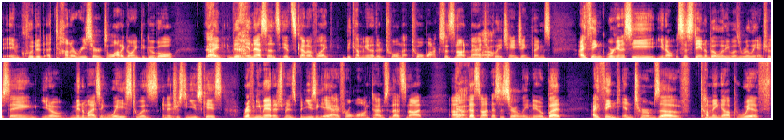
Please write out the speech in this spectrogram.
included a ton of research, a lot of going to Google. Yeah. Like, th- in essence, it's kind of like becoming another tool in that toolbox. So it's not magically changing things. I think we're going to see, you know, sustainability was really interesting. You know, minimizing waste was an interesting use case. Revenue management has been using AI for a long time, so that's not uh, Yeah. that's not necessarily new. But I think in terms of coming up with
